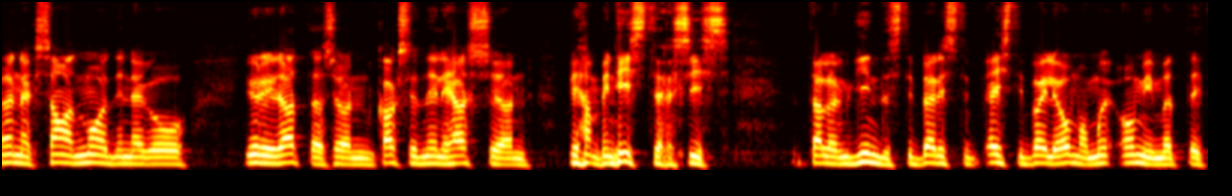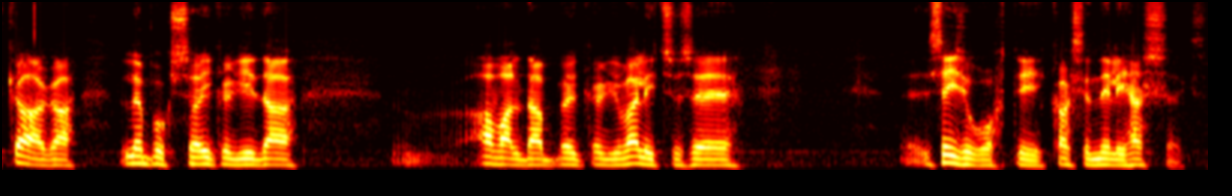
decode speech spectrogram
õnneks samamoodi nagu Jüri Ratas on kakskümmend neli hassi on peaminister, siis tal on kindlasti päris hästi palju oma omi mõtteid ka, aga lõpuks ikkagi ta avaldab ikkagi valitsuse seisukohti kakskümmend neli hasha, eks.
